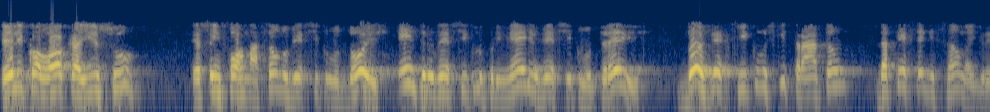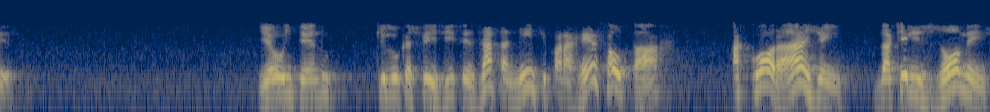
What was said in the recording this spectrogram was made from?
Ele coloca isso, essa informação no versículo 2, entre o versículo 1 e o versículo 3, dois versículos que tratam da perseguição na igreja. E eu entendo que Lucas fez isso exatamente para ressaltar a coragem daqueles homens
